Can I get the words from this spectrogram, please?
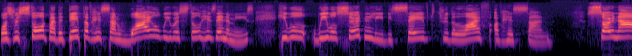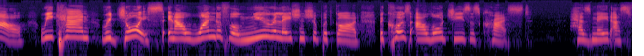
was restored by the death of his son while we were still his enemies, he will, we will certainly be saved through the life of his son. So now we can rejoice in our wonderful new relationship with God because our Lord Jesus Christ has made us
